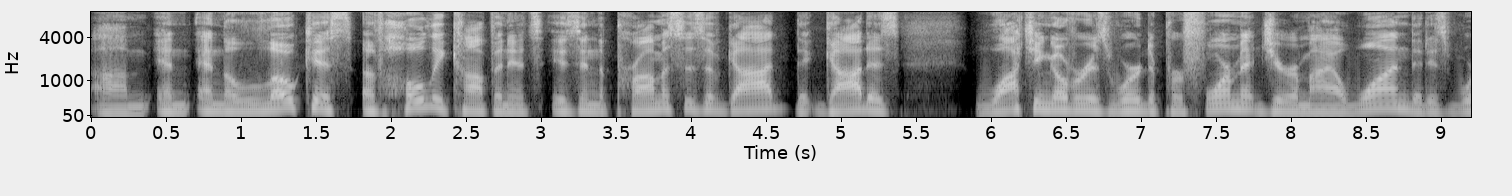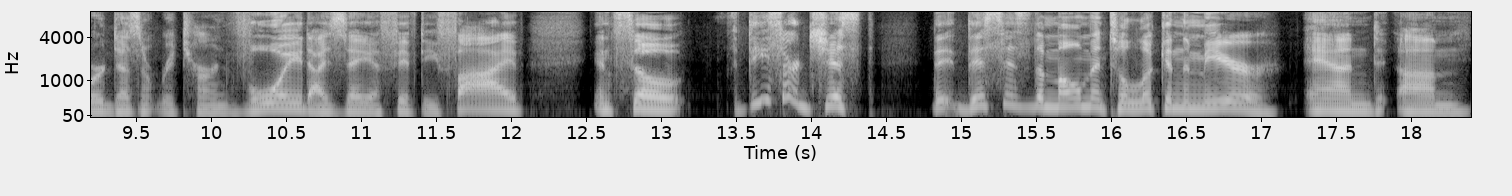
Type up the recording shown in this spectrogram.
Um, and and the locus of holy confidence is in the promises of God that God is watching over His word to perform it. Jeremiah one that His word doesn't return void. Isaiah fifty five, and so these are just this is the moment to look in the mirror and um,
